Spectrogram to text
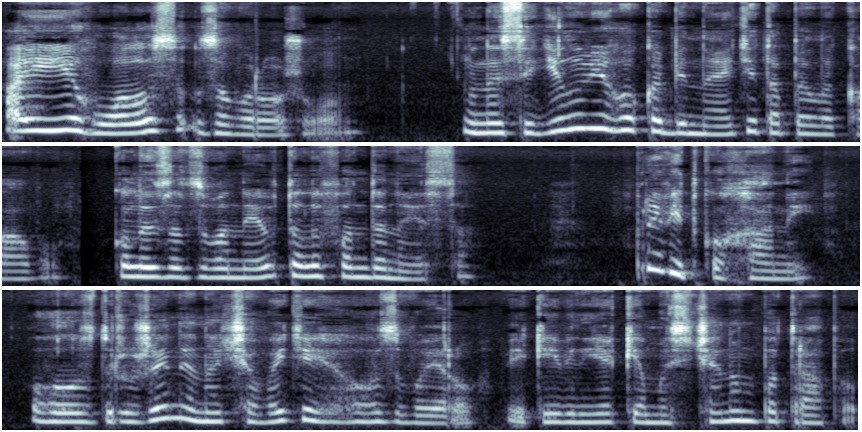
а її голос заворожував. Вони сиділи в його кабінеті та пили каву, коли задзвонив телефон Дениса. Привіт, коханий. Голос дружини наче витяг його з виру, в який він якимось чином потрапив.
